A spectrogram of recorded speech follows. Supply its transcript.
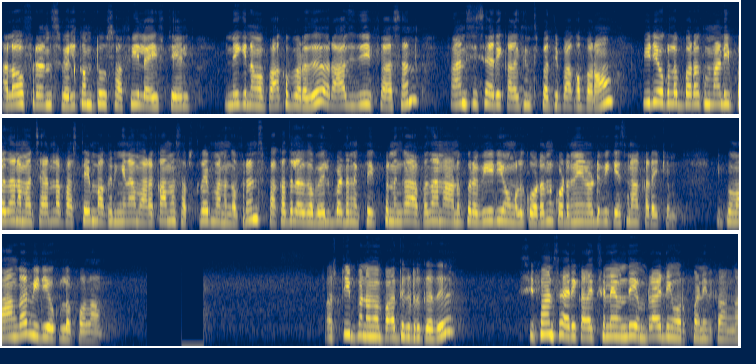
Hello friends welcome to Safi lifestyle இன்றைக்கி நம்ம பார்க்க போகிறது ராஜதி ஃபேஷன் ஃபேன்சி சாரீ கலெக்ஷன்ஸ் பற்றி பார்க்க போகிறோம் வீடியோக்குள்ளே போகிறக்கு முன்னாடி இப்போ தான் நம்ம சேனலை ஃபஸ்ட் டைம் பார்க்குறீங்கன்னா மறக்காமல் சப்ஸ்கிரைப் பண்ணுங்கள் ஃப்ரெண்ட்ஸ் பக்கத்தில் இருக்க பெல் பட்டனை கிளிக் பண்ணுங்கள் அப்போ தான் நான் அனுப்புகிற வீடியோ உங்களுக்கு உடனுக்குடனே நோட்டிஃபிகேஷனாக கிடைக்கும். இப்போ வாங்க வீடியோக்குள்ளே போகலாம் ஃபஸ்ட்டு இப்போ நம்ம பார்த்துக்கிட்டு இருக்கிறது ஷிஃபான் சாரீ கலெக்ஷன்லேயே வந்து எம்ப்ராய்டிங் ஒர்க் பண்ணியிருக்காங்க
